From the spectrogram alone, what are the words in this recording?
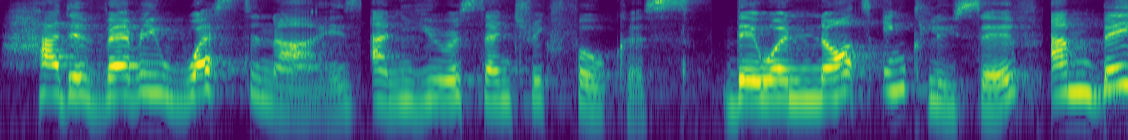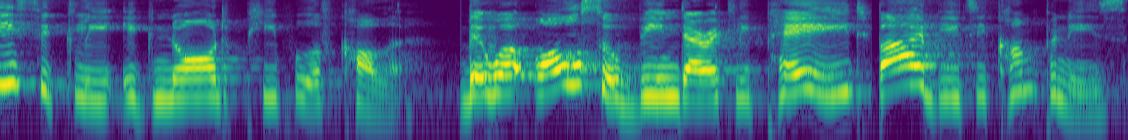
had a very westernized and Eurocentric focus. They were not inclusive and basically ignored people of color. They were also being directly paid by beauty companies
